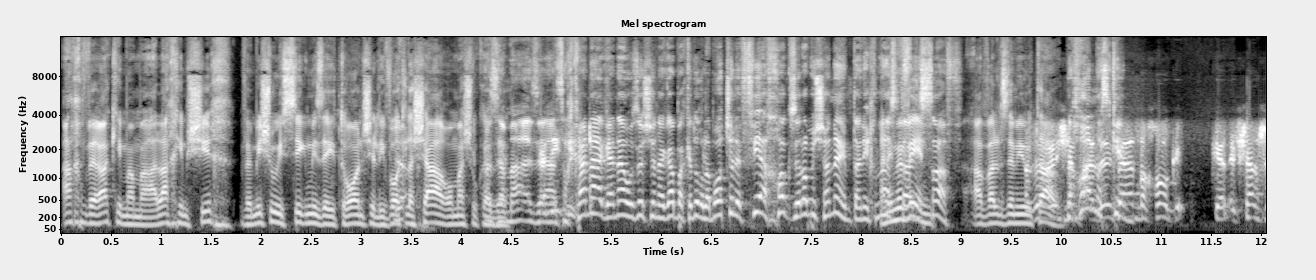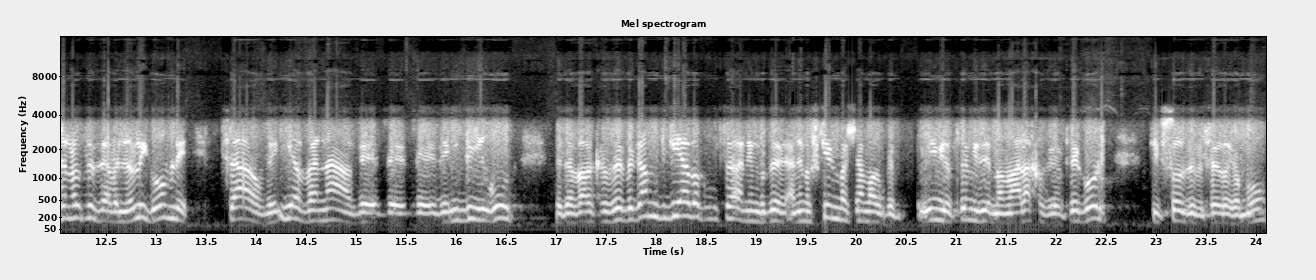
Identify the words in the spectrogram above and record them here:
אך ורק אם המהלך המשיך ומישהו השיג מזה יתרון של לבעוט לשער או משהו כזה. השחקן ההגנה הוא זה שנגע בכדור, למרות שלפי החוק זה לא משנה, אם אתה נכנס אתה נשרף. אני מבין, אבל זה מיותר. נכון, מסכים. כן, אפשר לשנות את זה, אבל לא לגרום לצער ואי הבנה ואי בהירות ודבר כזה, וגם פגיעה בקבוצה, אני מודה, אני מסכים מה שאמרתם. אם יוצא מזה, מהמהלך הזה יוצא גול, תפסול זה בסדר גמור.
